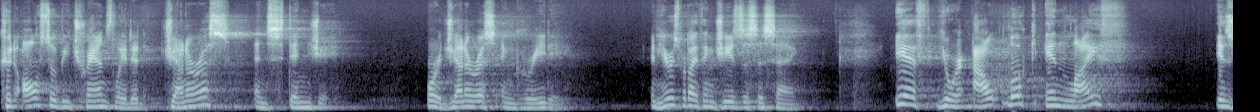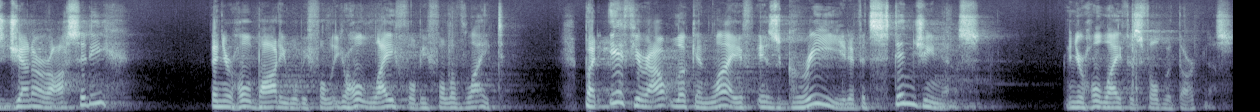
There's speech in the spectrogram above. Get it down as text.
could also be translated generous and stingy, or generous and greedy. And here's what I think Jesus is saying if your outlook in life is generosity, then your whole body will be full, your whole life will be full of light. But if your outlook in life is greed, if it's stinginess, then your whole life is filled with darkness.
